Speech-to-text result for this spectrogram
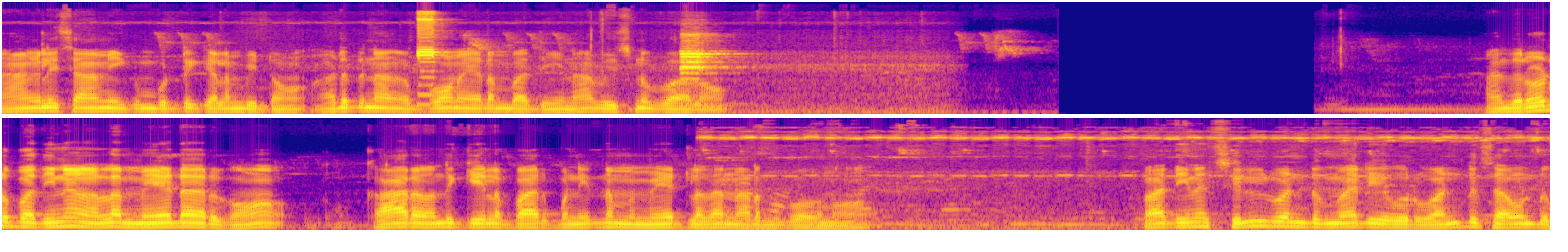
நாங்களே சாமி கும்பிட்டு கிளம்பிட்டோம். அடுத்து நாங்கள் போன இடம் பார்த்தீங்கன்னா விஷ்ணுபாதம் அந்த ரோடு பார்த்திங்கன்னா நல்லா மேடாக இருக்கும். காரை வந்து கீழே பார்க் பண்ணிவிட்டு நம்ம மேட்டில் தான் நடந்து போகணும். பார்த்தீங்கன்னா சில் வண்டு மாதிரி ஒரு வண்டு சவுண்டு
